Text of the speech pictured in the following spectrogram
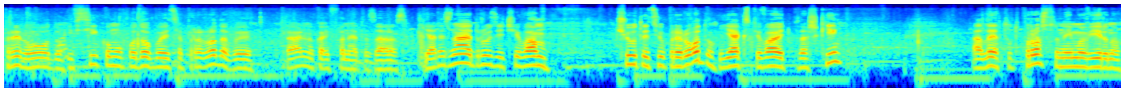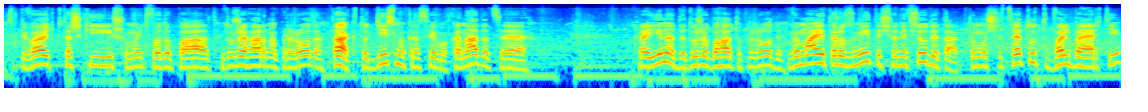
природу. І всі, кому подобається природа, ви реально кайфанете зараз. Я не знаю, друзі, чи вам чути цю природу, як співають пташки. Але тут просто неймовірно. Співають пташки, шумить водопад. Дуже гарна природа. Так, тут дійсно красиво. Канада це країна, де дуже багато природи. Ви маєте розуміти, що не всюди так, тому що це тут в Альберті,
